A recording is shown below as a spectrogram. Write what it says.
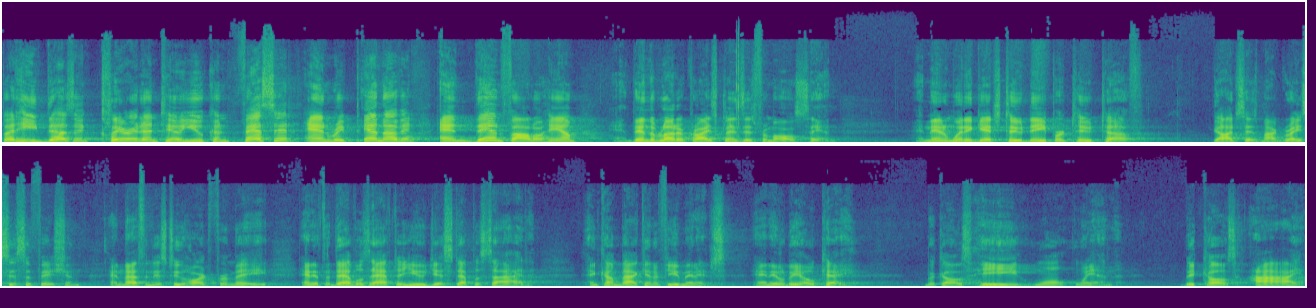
but He doesn't clear it until you confess it and repent of it and then follow Him, then the blood of Christ cleanses from all sin. And then when it gets too deep or too tough, God says, My grace is sufficient and nothing is too hard for me. And if the devil's after you, just step aside and come back in a few minutes and it'll be okay because he won't win because I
